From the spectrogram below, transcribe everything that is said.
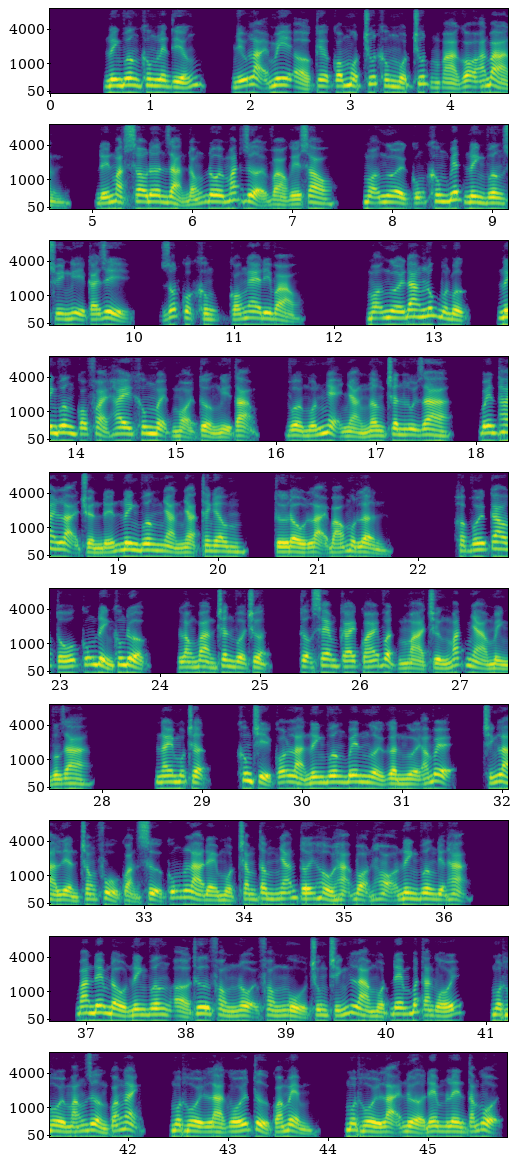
Ninh Vương không lên tiếng, nhíu lại mi ở kia có một chút không một chút mà gõ án bản, đến mặt sau đơn giản đóng đôi mắt dựa vào ghế sau, mọi người cũng không biết Ninh Vương suy nghĩ cái gì, rốt cuộc không có nghe đi vào. Mọi người đang lúc buồn bực, Ninh Vương có phải hay không mệt mỏi tưởng nghỉ tạm, vừa muốn nhẹ nhàng nâng chân lui ra, bên thai lại truyền đến Ninh Vương nhàn nhạt thanh âm, từ đầu lại báo một lần. Hợp với cao tố cũng đỉnh không được, lòng bàn chân vừa trượt, tượng xem cái quái vật mà trừng mắt nhà mình vương ra. Nay một trận, không chỉ có là Ninh Vương bên người gần người ám vệ, chính là liền trong phủ quản sự cũng là đề 100 tâm nhãn tới hầu hạ bọn họ Ninh Vương điện hạ. Ban đêm đầu Ninh Vương ở thư phòng nội phòng ngủ chung chính là một đêm bất an gối, một hồi mắng giường quá ngạnh, một hồi là gối tử quá mềm, một hồi lại nửa đêm lên tắm gội.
